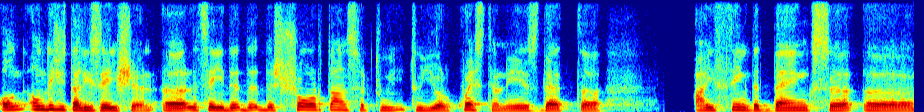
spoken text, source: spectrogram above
On, on digitalization, uh, let's say the, the, the, short answer to, to your question is that I think that banks uh, uh,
